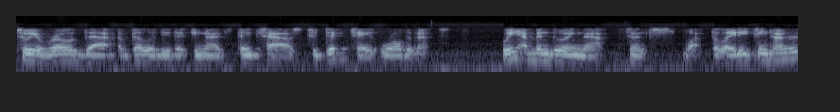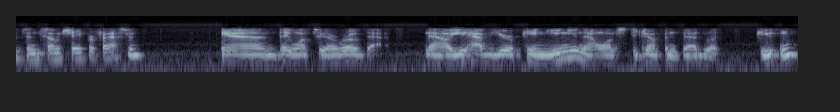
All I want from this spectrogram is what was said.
To erode that ability that the United States has to dictate world events. We have been doing that since what the late 1800s in some shape or fashion, and they want to erode that. Now you have the European Union that wants to jump in bed with Putin,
